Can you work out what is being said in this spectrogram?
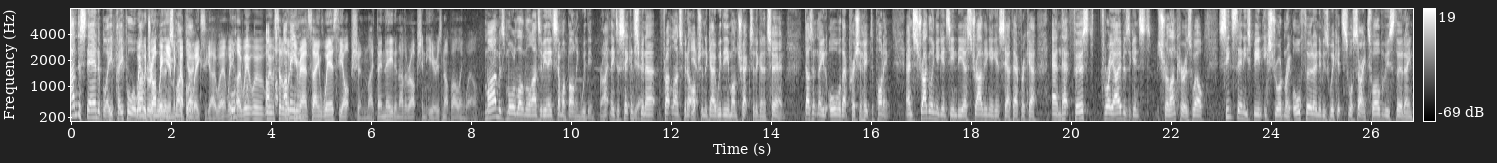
understandably, people were We were dropping him a couple go. of weeks ago, weren't we? Like we, we, we were sort I of looking mean- around saying, "Where's the option? Like they need another option here. He's not bowling well." Mine was more along the lines of he needs someone bowling with him, right? Needs a second Yeah. spinner, frontline spinner Yeah. option to go with him on tracks that are going to turn. Doesn't need all of that pressure heaped upon him. And struggling against India, struggling against South Africa, and that first three overs against Sri Lanka as well. Since then, he's been extraordinary. All 13 of his wickets, well, sorry, 12 of his 13,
